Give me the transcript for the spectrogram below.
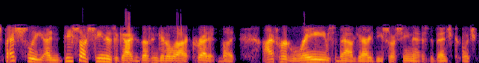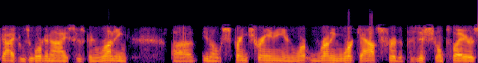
especially, and DeSarcina is a guy that doesn't get a lot of credit, but I've heard raves about Gary DeSarcina as the bench coach, guy who's organized, who's been running, uh, you know, spring training and wor- running workouts for the positional players.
